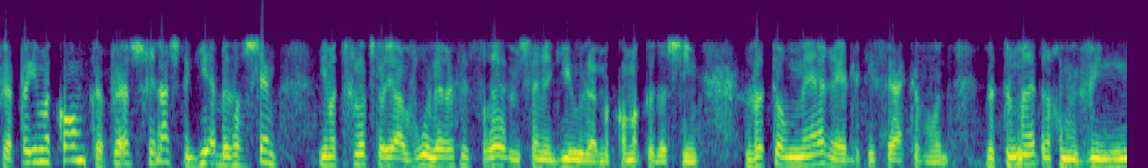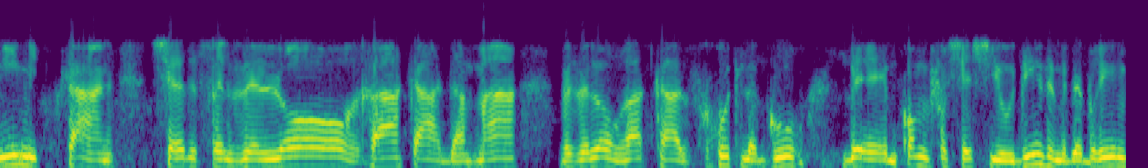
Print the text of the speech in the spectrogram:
כלפי מקום, כלפי השכינה שתגיע בעזרת השם, אם התפילות שלו יעברו לארץ ישראל ושהם יגיעו למקום הקדושים. זאת אומרת, לכיסא הכבוד, זאת אומרת, אנחנו מבינים מכאן שארץ ישראל זה לא רק האדמה וזה לא רק הזכות לגור במקום איפה שיש יהודים ומדברים,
